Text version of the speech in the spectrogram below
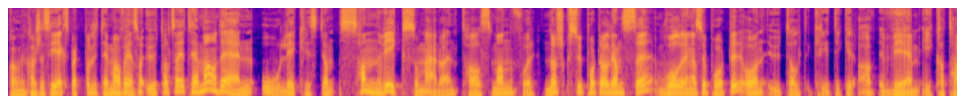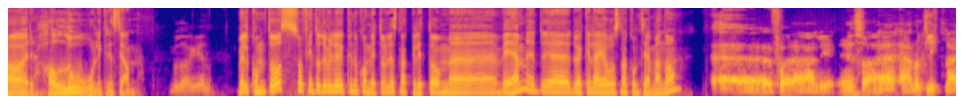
kan vi kanskje si ekspert på litt tema, iallfall en som har uttalt seg i temaet, og det er en Ole Kristian Sandvik, som er da en talsmann for Norsk supporterallianse, Vålerenga supporter og en uttalt kritiker av VM i Qatar. Hallo, Ole Kristian. God dagen. Velkommen til oss. Så fint at du ville kunne komme hit og ville snakke litt om eh, VM. Du er, ikke lei av å snakke om temaet ennå? Eh, For å være ærlig, eh, så er jeg, jeg er nok litt lei.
